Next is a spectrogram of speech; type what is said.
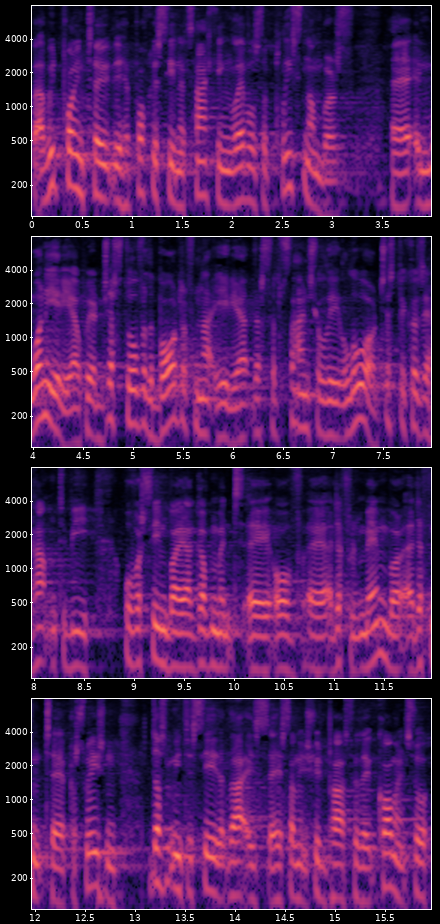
But I would point out the hypocrisy in attacking levels of police numbers uh, in one area where just over the border from that area they're substantially lower just because they happen to be overseen by a government uh, of uh, a different member, a different uh, persuasion, doesn't mean to say that that is uh, something that should pass without comment. So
